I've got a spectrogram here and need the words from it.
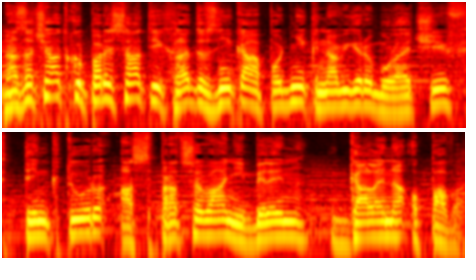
Na začátku 50. let vzniká podnik na výrobu léčiv, tinktur a zpracování bylin Galena Opava.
